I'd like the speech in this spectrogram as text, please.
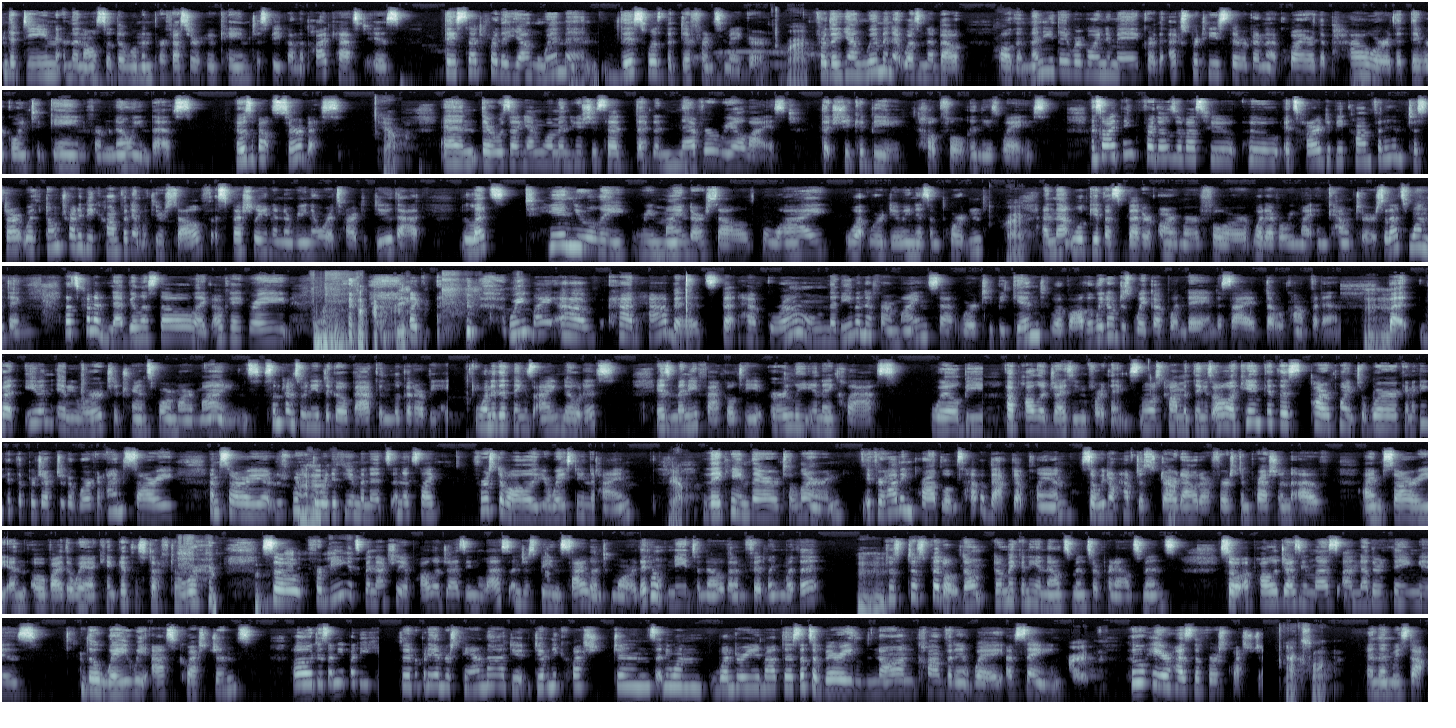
the dean and then also the woman professor who came to speak on the podcast is they said for the young women, this was the difference maker. Right. For the young women, it wasn't about all the money they were going to make or the expertise they were going to acquire, the power that they were going to gain from knowing this. It was about service. Yeah. And there was a young woman who she said that had never realized that she could be helpful in these ways. And so I think for those of us who who it's hard to be confident to start with, don't try to be confident with yourself, especially in an arena where it's hard to do that. Let's continually remind ourselves why what we're doing is important. Right. And that will give us better armor for whatever we might encounter. So that's one thing. That's kind of nebulous though. Like, okay, great. like we might have had habits that have grown that even if our mindset were to begin to evolve and we don't just wake up one day and decide that we're confident mm-hmm. but but even if we were to transform our minds sometimes we need to go back and look at our behavior one of the things i notice is many faculty early in a class will be apologizing for things. The most common thing is, oh, I can't get this PowerPoint to work and I can't get the projector to work. And I'm sorry. I'm sorry. I'm just going to have to mm-hmm. wait a few minutes. And it's like, first of all, you're wasting the time. Yeah. They came there to learn. If you're having problems, have a backup plan so we don't have to start out our first impression of, I'm sorry. And oh, by the way, I can't get the stuff to work. so for me, it's been actually apologizing less and just being silent more. They don't need to know that I'm fiddling with it. Mm-hmm. Just just fiddle. Don't don't make any announcements or pronouncements. So apologizing less. Another thing is the way we ask questions. Oh, does anybody does everybody understand that? Do you, do you have any questions? Anyone wondering about this? That's a very non-confident way of saying. Right. Who here has the first question? Excellent. And then we stop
